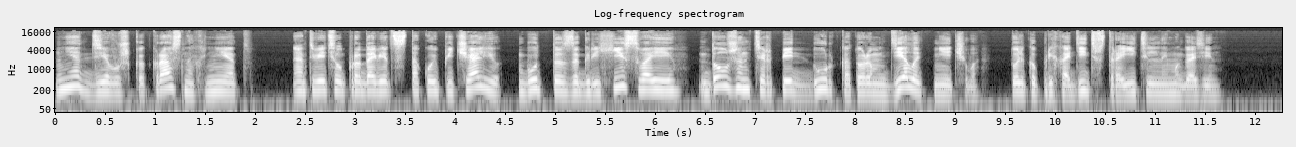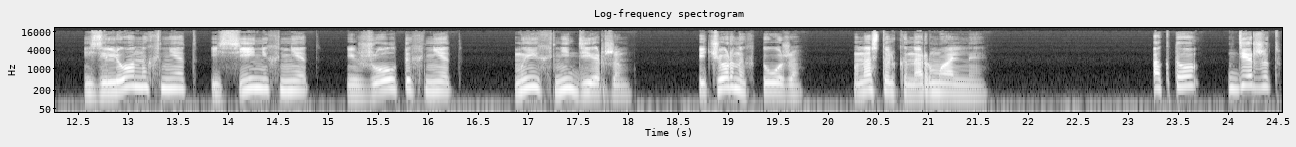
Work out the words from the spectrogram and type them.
«Нет, девушка, красных нет», — ответил продавец с такой печалью, будто за грехи свои должен терпеть дур, которым делать нечего — только приходить в строительный магазин. И зеленых нет, и синих нет, и желтых нет. Мы их не держим. И черных тоже. У нас только нормальные. «А кто держит?»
